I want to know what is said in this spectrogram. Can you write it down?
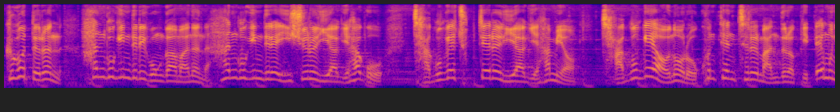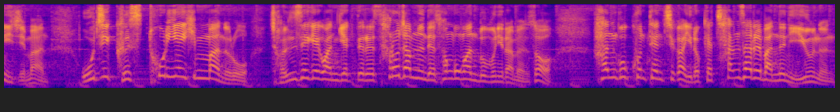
그것들은 한국인들이 공감하는 한국인들의 이슈를 이야기하고 자국의 축제를 이야기하며 자국의 언어로 콘텐츠를 만들었기 때문이지만 오직 그 스토리의 힘만으로 전 세계 관객들을 사로잡는 데 성공한 부분이라면서 한국 콘텐츠가 이렇게 찬사를 받는 이유는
